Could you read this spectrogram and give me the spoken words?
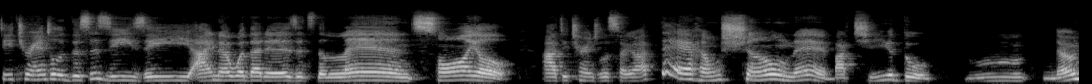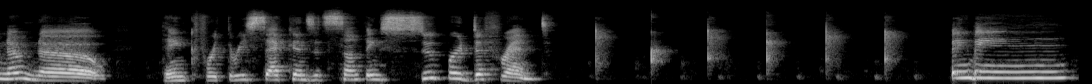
Teacher Angela, this is easy. I know what that is. It's the land, soil. Ah, Teacher Angela saiu a terra, um chão, né? Batido. Mm, no, no, no. Think for three seconds. It's something super different. Bing, bing.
